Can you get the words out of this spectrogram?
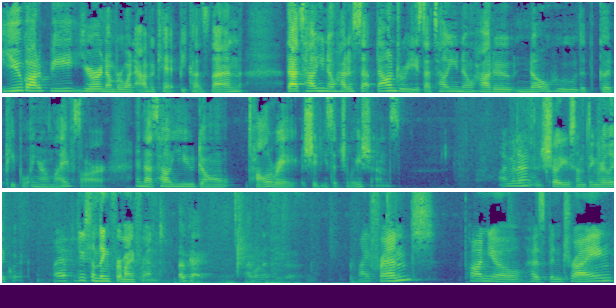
you got to be your number one advocate because then that's how you know how to set boundaries. That's how you know how to know who the good people in your own lives are. And that's how you don't tolerate shitty situations. I'm going to show you something really quick. I have to do something for my friend. Okay. I want to see this. My friend Ponyo has been trying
